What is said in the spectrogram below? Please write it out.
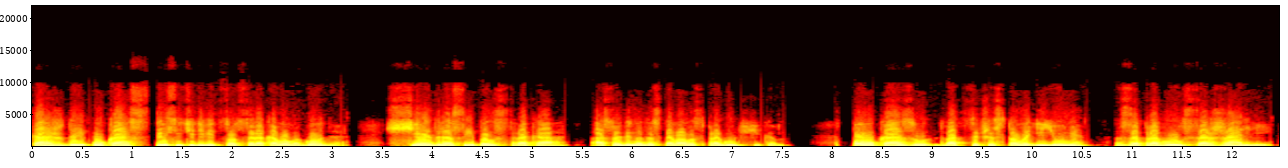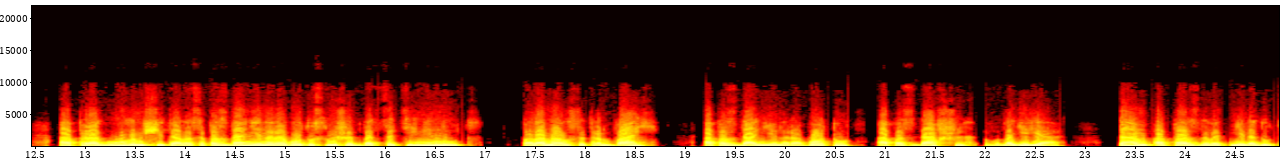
Каждый указ 1940 года щедро сыпал строка, особенно доставалось прогульщикам. По указу 26 июня за прогул сажали, а прогулом считалось опоздание на работу свыше 20 минут. Поломался трамвай, опоздание на работу, опоздавших в лагеря. Там опаздывать не дадут.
